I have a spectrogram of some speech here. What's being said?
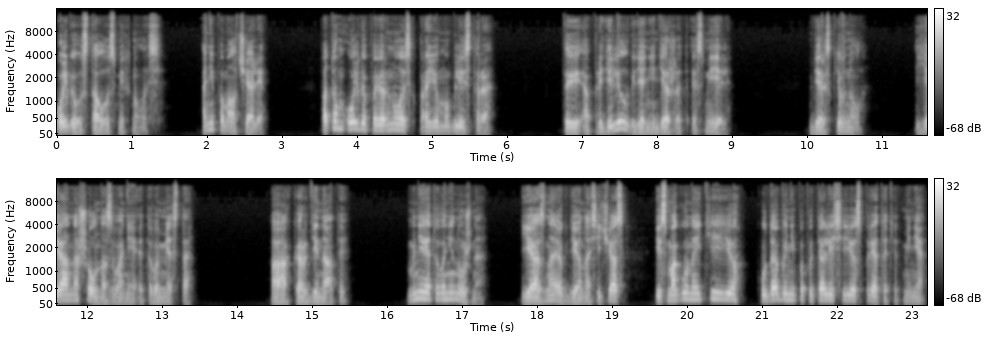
Ольга устало усмехнулась. Они помолчали. Потом Ольга повернулась к проему блистера. «Ты определил, где они держат Эсмиэль?» Берс кивнул. Я нашел название этого места. А координаты? Мне этого не нужно. Я знаю, где она сейчас, и смогу найти ее, куда бы ни попытались ее спрятать от меня.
